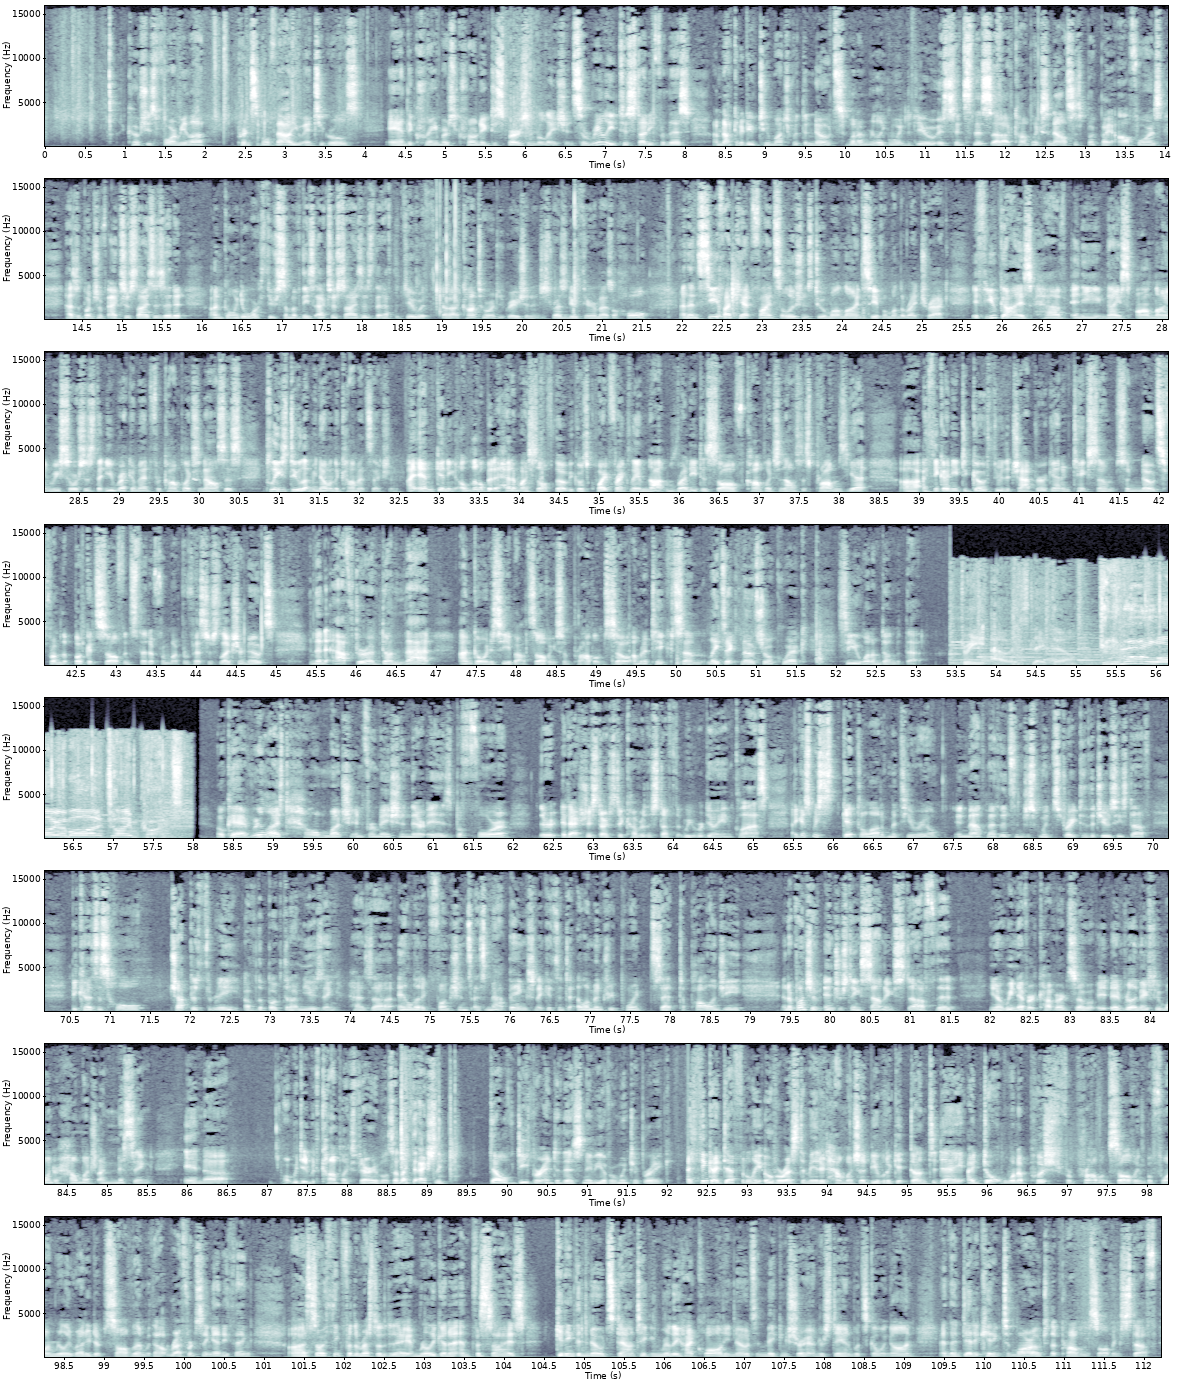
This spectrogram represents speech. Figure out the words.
Cauchy's formula, principal value integrals, and the Kramers-Kronig dispersion relation. So really, to study for this, I'm not going to do too much with the notes. What I'm really going to do is, since this uh, complex analysis book by Ahlfors has a bunch of exercises in it, I'm going to work through some of these exercises that have to do with uh, contour integration and just residue theorem as a whole, and then see if I can't find solutions to them online, see if I'm on the right track. If you guys have any nice online resources that you recommend for complex analysis, please do let me know in the comment section. I am getting a little bit ahead of myself myself though because quite frankly I'm not ready to solve complex analysis problems yet. Uh, I think I need to go through the chapter again and take some some notes from the book itself instead of from my professor's lecture notes. And then after I've done that, I'm going to see about solving some problems. So I'm going to take some LaTeX notes real quick. See you when I'm done with that. Three hours later. Can you move it along? I'm all out of time cards. Okay, I've realized how much information there is before there it actually starts to cover the stuff that we were doing in class. I guess we skipped a lot of material in math methods and just went straight to the juicy stuff because this whole chapter 3 of the book that I'm using has uh, analytic functions as mappings and it gets into elementary point set topology and a bunch of interesting sounding stuff that you know we never covered so it, it really makes me wonder how much I'm missing in uh, what we did with complex variables. I'd like to actually delve deeper into this maybe over winter break. I think I definitely overestimated how much I'd be able to get done today. I don't want to push for problem solving before I'm really ready to solve them without referencing anything. Uh, so I think for the rest of the day, I'm really going to emphasize getting the notes down, taking really high quality notes, and making sure I understand what's going on, and then dedicating tomorrow to the problem solving stuff.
